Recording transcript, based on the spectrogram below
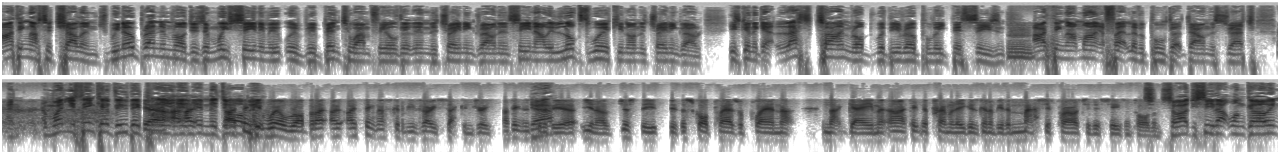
I think that's a challenge. We know Brendan Rodgers, and we've seen him. We've been to Anfield in the training ground and seen how he loves working on the training ground. He's going to get less time, Rob, with the Europa League this season. Mm. I think that might affect Liverpool down the stretch. And, and when you think of who they yeah, play I, in, in, the derby, I think it will, Rob. But I, I think that's going to be very secondary. I think there's yeah? going to be a, you know, just the the squad players will play in that in that game, and I think the Premier League is going to be the massive priority this season for them. So how do you see that one going?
